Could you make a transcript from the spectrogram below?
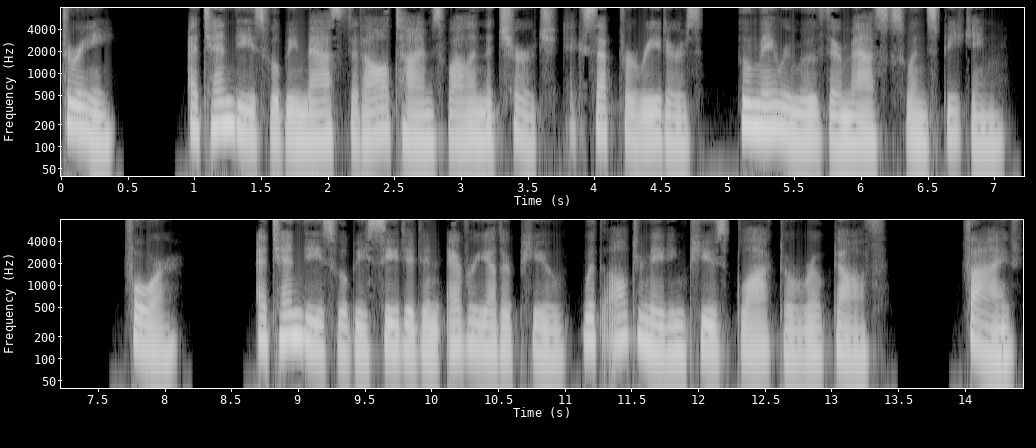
3. Attendees will be masked at all times while in the church, except for readers, who may remove their masks when speaking. 4. Attendees will be seated in every other pew, with alternating pews blocked or roped off. 5.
